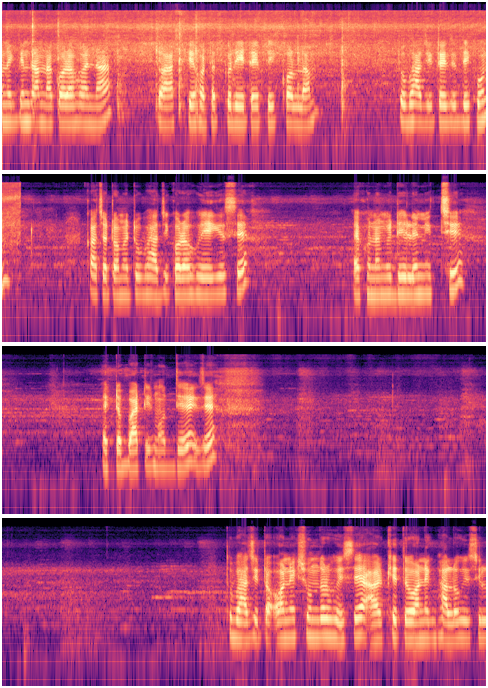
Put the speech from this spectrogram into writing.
অনেক দিন রান্না করা হয় না। তো আজকে হঠাৎ করে এটাতেই করলাম। তো ভাজিটা যে দেখুন, কাঁচা টমেটো ভাজি করা হয়ে গেছে। এখন আমি ঢেলে নিচ্ছি একটা বাটির মধ্যে, এই যে। তো ভাজিটা অনেক সুন্দর হয়েছে আর খেতেও অনেক ভালো হয়েছিল,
